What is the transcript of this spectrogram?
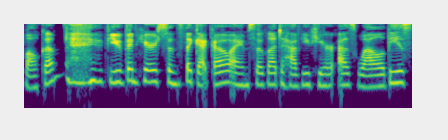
welcome. if you've been here since the get go, I am so glad to have you here as well. These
